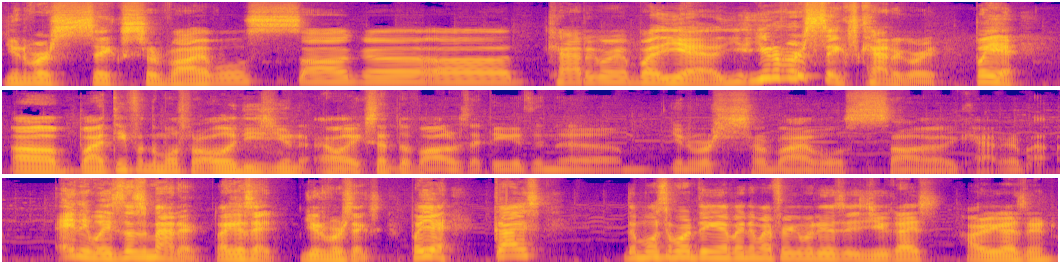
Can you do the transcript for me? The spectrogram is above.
Universe Six Survival Saga uh category. But yeah, Universe Six category. But yeah, uh, but I think for the most part, all of these, uni- oh, except the Vados, I think it's in the um, Universe Survival Saga category. But anyways, doesn't matter. Like I said, Universe Six. But yeah, guys the most important thing of any of my freaking videos is you guys. How are you guys doing?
